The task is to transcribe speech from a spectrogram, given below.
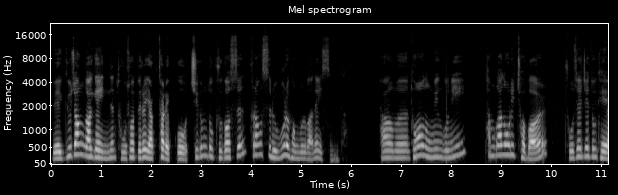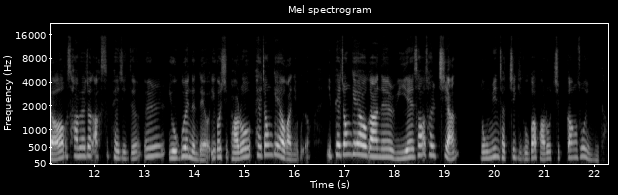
외교 장각에 있는 도서들을 약탈했고 지금도 그것은 프랑스 루브르 박물관에 있습니다. 다음은 동원농민군이 탐관오리 처벌, 조세제도 개혁, 사회적 악습 폐지 등을 요구했는데요. 이것이 바로 패정개혁안이고요. 이 패정개혁안을 위해서 설치한 농민자치기구가 바로 집강소입니다.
